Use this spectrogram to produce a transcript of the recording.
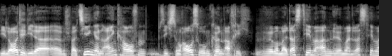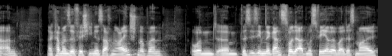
die Leute, die da äh, spazieren gehen und einkaufen, sich so raussuchen können, ach, ich höre mal das Thema an, höre mal das Thema an. Da kann man so verschiedene Sachen reinschnuppern. Und ähm, das ist eben eine ganz tolle Atmosphäre, weil das mal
